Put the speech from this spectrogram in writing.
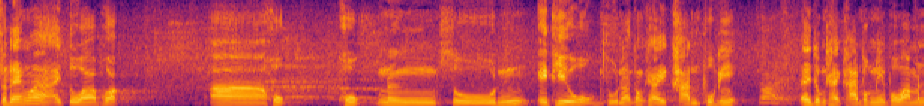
แสดงว่าไอตัวพวกอ่าหก หกหนึ่งศูนย์เอทีหกศูนย์นะต้องใช้คานพวกนี้ใช่เอ้ยต้องใช้คานพวกนี้เพราะว่ามัน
